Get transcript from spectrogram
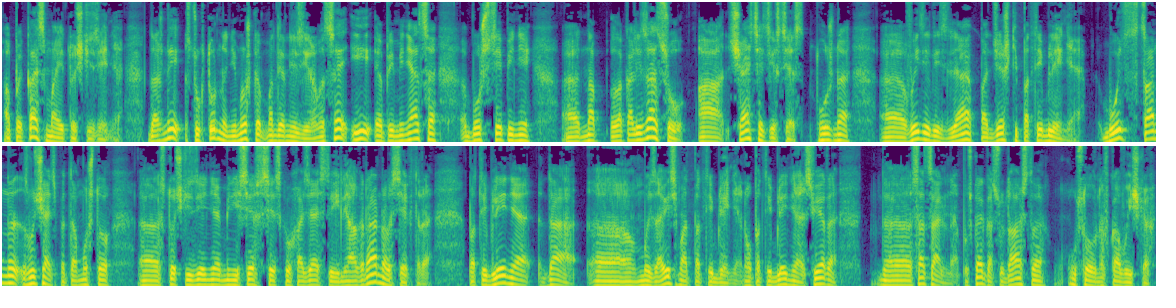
АПК, с моей точки зрения, должны структурно немножко модернизироваться и э, применяться в большей степени на локализацию, а часть этих средств нужно выделить для поддержки потребления – будет странно звучать, потому что э, с точки зрения Министерства сельского хозяйства или аграрного сектора потребление, да, э, мы зависим от потребления, но потребление сфера э, социальная. Пускай государство, условно в кавычках,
